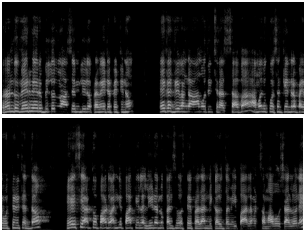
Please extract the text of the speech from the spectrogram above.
రెండు వేర్వేరు బిల్లులను అసెంబ్లీలో ప్రవేశపెట్టినాం ఏకగ్రీవంగా ఆమోదించిన సభ అమలు కోసం కేంద్రంపై ఒత్తిడి తెద్దాం. కేసీఆర్తో పాటు అన్ని పార్టీల లీడర్లు కలిసి వస్తే ప్రధాని కలుద్దాం. ఈ పార్లమెంట్ సమావేశాల్లోనే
